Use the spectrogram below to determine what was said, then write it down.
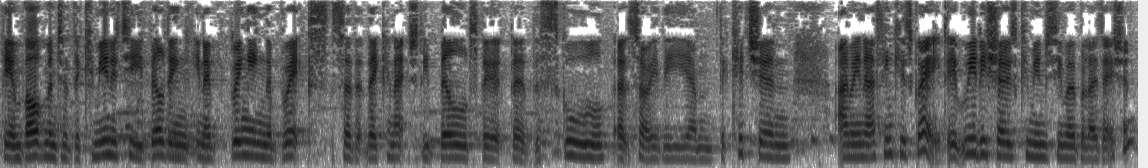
the involvement of the community, building, you know, bringing the bricks so that they can actually build the the, the school, uh, sorry, the um, the kitchen. I mean, I think is great. It really shows community mobilization.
